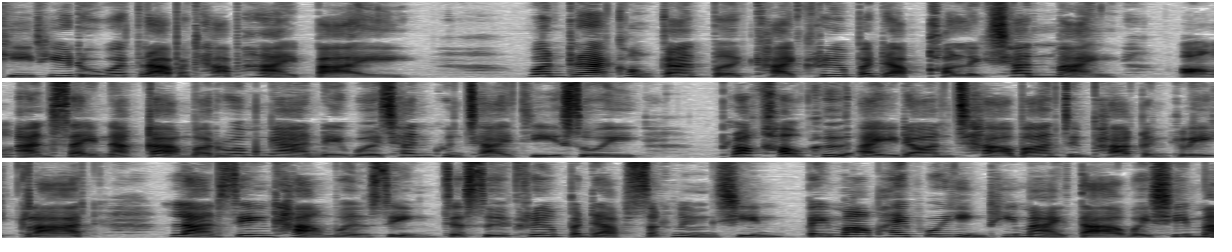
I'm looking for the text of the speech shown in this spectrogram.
ทีที่รู้ว่าตราประทับหายไป วันแรกของการเปิดขายเครื่องประดับคอลเลกชันใหม่อองอันใส่หน้ากากมาร่วมงานในเวอร์ชั่นคุณชายจีสุย เพราะเขาคือไอดอลชาวบ้านจึงพากันกรี๊ดกราด หลานเซียงถามเหวินสิงจะซื้อเครื่องประดับสักหนึ่งชิ้น ไปมอบให้ผู้หญิงที่หมายตาไว้ใช่ไหม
